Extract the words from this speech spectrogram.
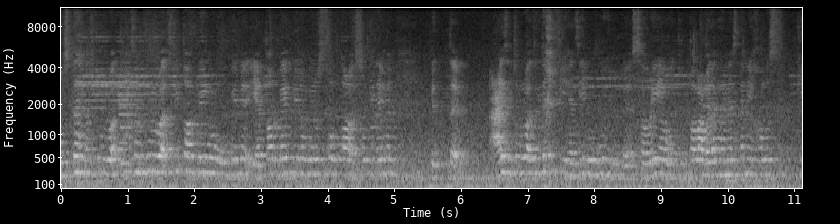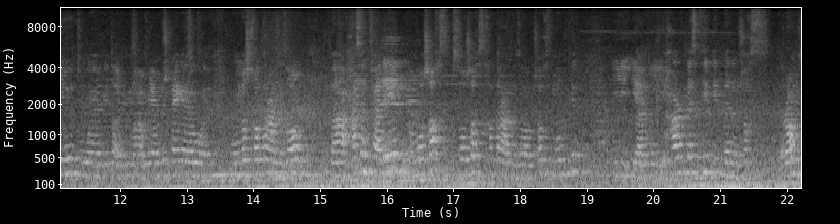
مستهدف طول الوقت. حسن طول الوقت في طار بينه وبين يعني طار باين بينه وبين السلطة. السلطة دايما بت عايزة طول الوقت تخفي هذه الوجوه الثورية وتطلع بدلها ناس تانية خالص كيوت وما بيعملوش حاجة ومش خطر على النظام. فحسن فعليا هو شخص بس هو شخص خطر على النظام. شخص ممكن يعني يحرك ناس كتير جدا. وشخص رمز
